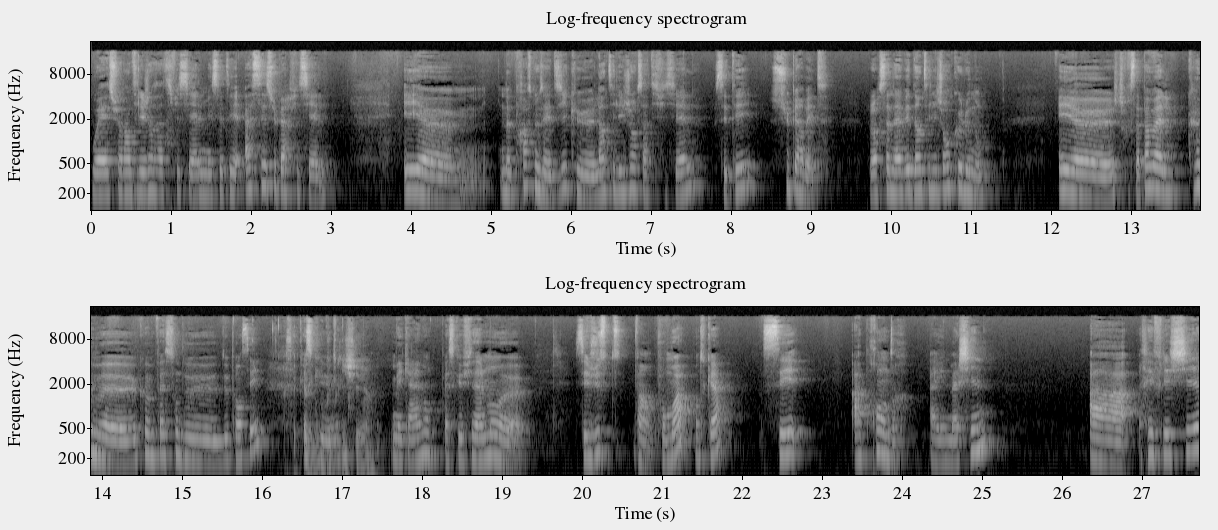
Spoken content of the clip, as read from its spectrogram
ouais, sur l'intelligence artificielle, mais c'était assez superficiel. Et euh, notre prof nous a dit que l'intelligence artificielle, c'était super bête. Genre, ça n'avait d'intelligent que le nom. Et euh, je trouve ça pas mal comme, euh, comme façon de, de penser. Ça Parce beaucoup que- de clichés. hein. Mais carrément, parce que finalement, c'est juste, enfin pour moi en tout cas, c'est apprendre à une machine à réfléchir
